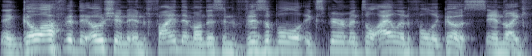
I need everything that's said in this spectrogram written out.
and go off in the ocean and find them on this invisible experimental island full of ghosts. And like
